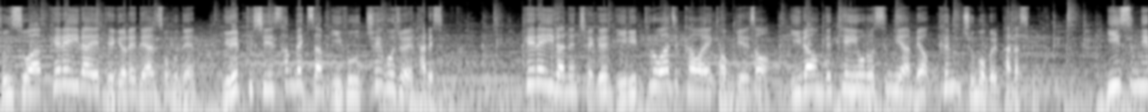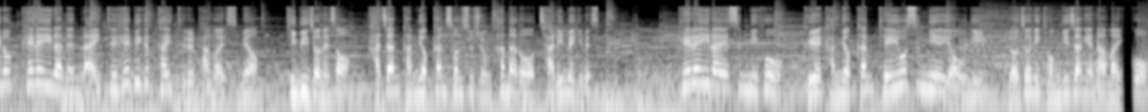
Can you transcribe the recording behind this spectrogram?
존스와 페레이라의 대결에 대한 소문은 UFC 303 이후 최고조에 달했습니다. 페레이라는 최근 1위 프로아즈카와의 경기에서 2라운드 KO로 승리하며 큰 주목을 받았습니다. 이 승리로 페레이라는 라이트 헤비급 타이틀을 방어했으며 디비전에서 가장 강력한 선수 중 하나로 자리매김했습니다. 페레이라의 승리 후 그의 강력한 KO 승리의 여운이 여전히 경기장에 남아있고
